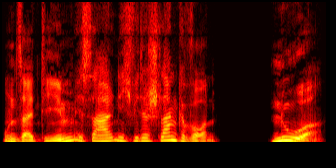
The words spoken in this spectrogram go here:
und seitdem ist sie halt nicht wieder schlank geworden. Nur,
